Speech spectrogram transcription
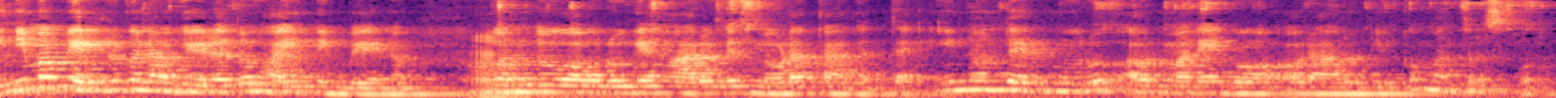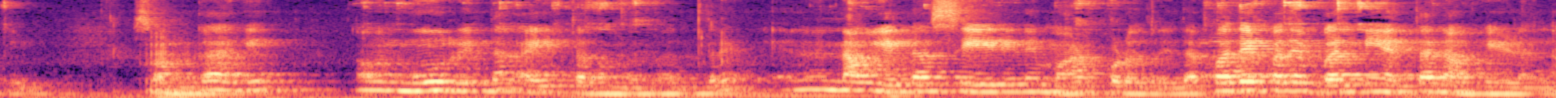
ಮಿನಿಮಮ್ ಎಲ್ರಿಗೂ ನಾವು ಹೇಳೋದು ಐದು ನಿಂಬೆಹಣ್ಣು ಒಂದು ಅವ್ರಿಗೆ ಆರೋಗ್ಯ ನೋಡಕ್ಕಾಗತ್ತೆ. ಇನ್ನೊಂದು ಎರಡು ಮೂರು ಅವ್ರ ಮನೆಗೂ ಅವ್ರ ಆರೋಗ್ಯಕ್ಕೂ ಮಂತ್ರಿಸ್ಕೊಡ್ತೀವಿ. ಸೊ ಹಂಗಾಗಿ ಒಂದು ಮೂರರಿಂದ ಐದು ತಗೊಂಡ್ಬಂದ್ರೆ ನಾವು ಎಲ್ಲ ಸೇರಿನೇ ಮಾಡ್ಕೊಡೋದ್ರಿಂದ ಪದೇ ಪದೇ ಬನ್ನಿ ಅಂತ ನಾವು ಹೇಳಲ್ಲ.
